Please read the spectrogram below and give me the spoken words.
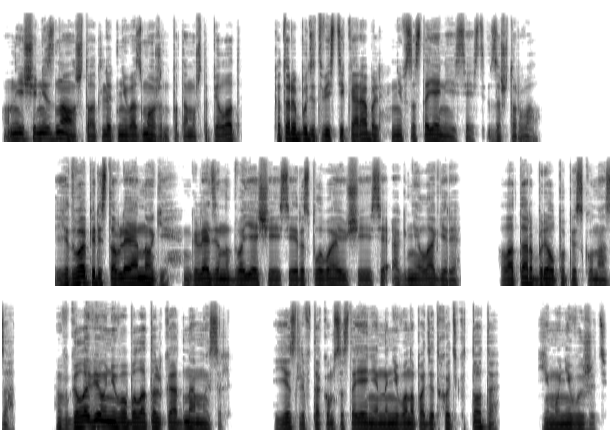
Он еще не знал, что отлет невозможен, потому что пилот, который будет вести корабль, не в состоянии сесть за штурвал. Едва переставляя ноги, глядя на двоящиеся и расплывающиеся огни лагеря, Лотар брел по песку назад. В голове у него была только одна мысль. Если в таком состоянии на него нападет хоть кто-то, ему не выжить.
